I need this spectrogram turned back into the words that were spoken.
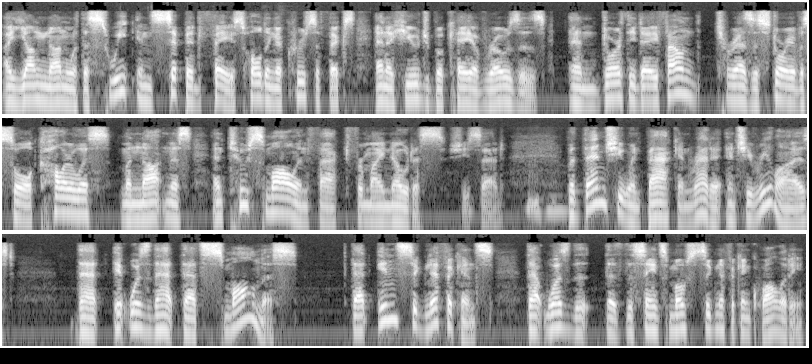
a young nun with a sweet, insipid face holding a crucifix and a huge bouquet of roses. And Dorothy Day found Therese's story of a soul colorless, monotonous, and too small, in fact, for my notice, she said. Mm-hmm. But then she went back and read it, and she realized that it was that that smallness, that insignificance that was the, the, the saint's most significant quality.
